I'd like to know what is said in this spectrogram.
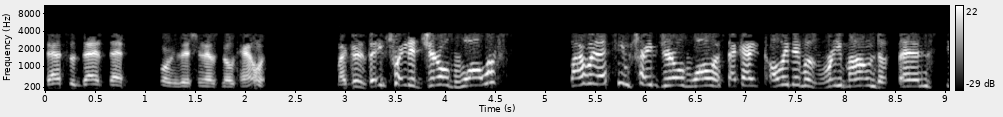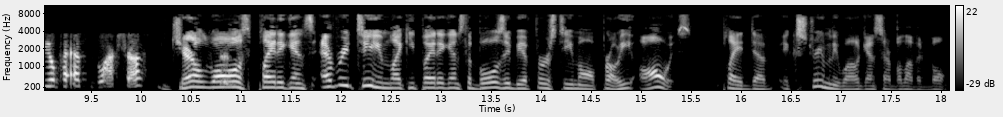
that's a, that that organization has no talent. My goodness, they traded Gerald Wallace. Why would that team trade Gerald Wallace? That guy, all he did was rebound, defend, steal passes, block shots. Gerald Wallace played against every team like he played against the Bulls. He'd be a first team All Pro. He always played uh, extremely well against our beloved Bull.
